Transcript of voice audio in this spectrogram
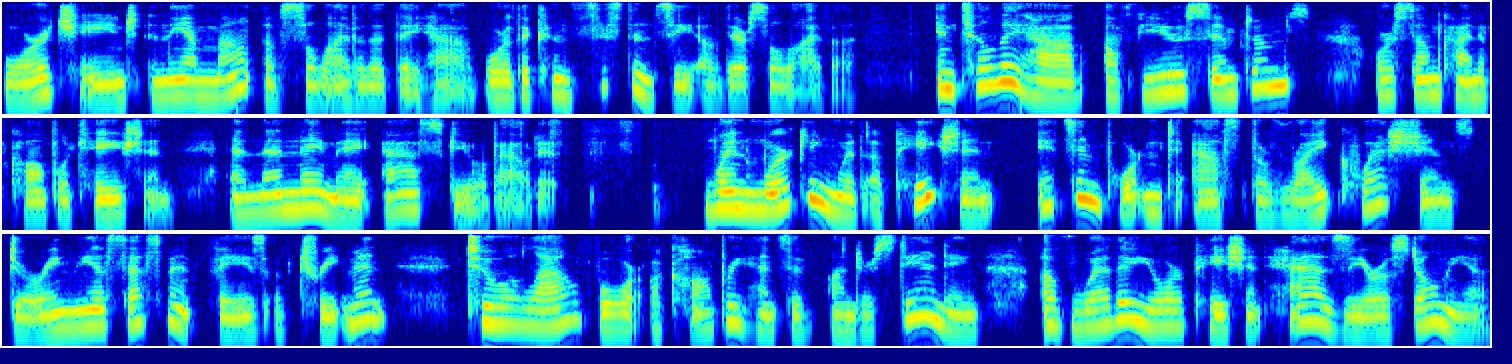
or a change in the amount of saliva that they have or the consistency of their saliva until they have a few symptoms or some kind of complication, and then they may ask you about it. When working with a patient, it's important to ask the right questions during the assessment phase of treatment to allow for a comprehensive understanding of whether your patient has xerostomia,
